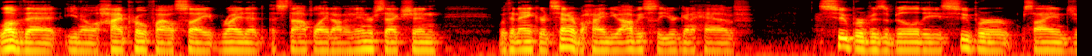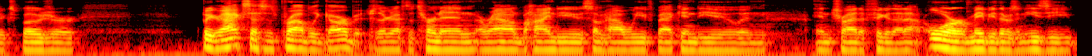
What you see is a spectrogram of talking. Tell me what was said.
love that, you know, a high profile site right at a stoplight on an intersection with an anchored center behind you. Obviously, you're going to have super visibility, super signage exposure but your access is probably garbage. They're gonna have to turn in around behind you, somehow weave back into you, and and try to figure that out. Or maybe there's an easy,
